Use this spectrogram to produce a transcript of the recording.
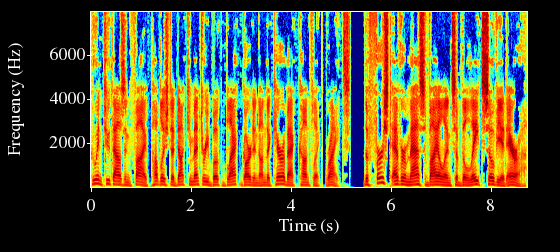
who in 2005 published a documentary book Black Garden on the Karabakh conflict, writes, "...the first ever mass violence of the late Soviet era."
